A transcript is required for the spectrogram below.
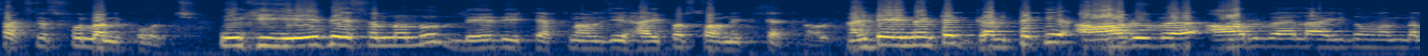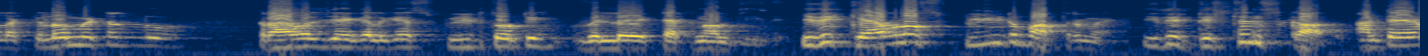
సక్సెస్ఫుల్ అనుకోవచ్చు. ఇంక ఏ దేశంలోనూ లేదు ఈ టెక్నాలజీ హైపర్సానిక్ టెక్నాలజీ అంటే ఏంటంటే గంటకి ఆరు వే ఆరు వేల ఐదు వందల కిలోమీటర్లు ట్రావెల్ చేయగలిగే స్పీడ్ తోటి వెళ్ళే టెక్నాలజీ ఇది. ఇది కేవలం స్పీడ్ మాత్రమే. ఇది డిస్టెన్స్ కాదు. అంటే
